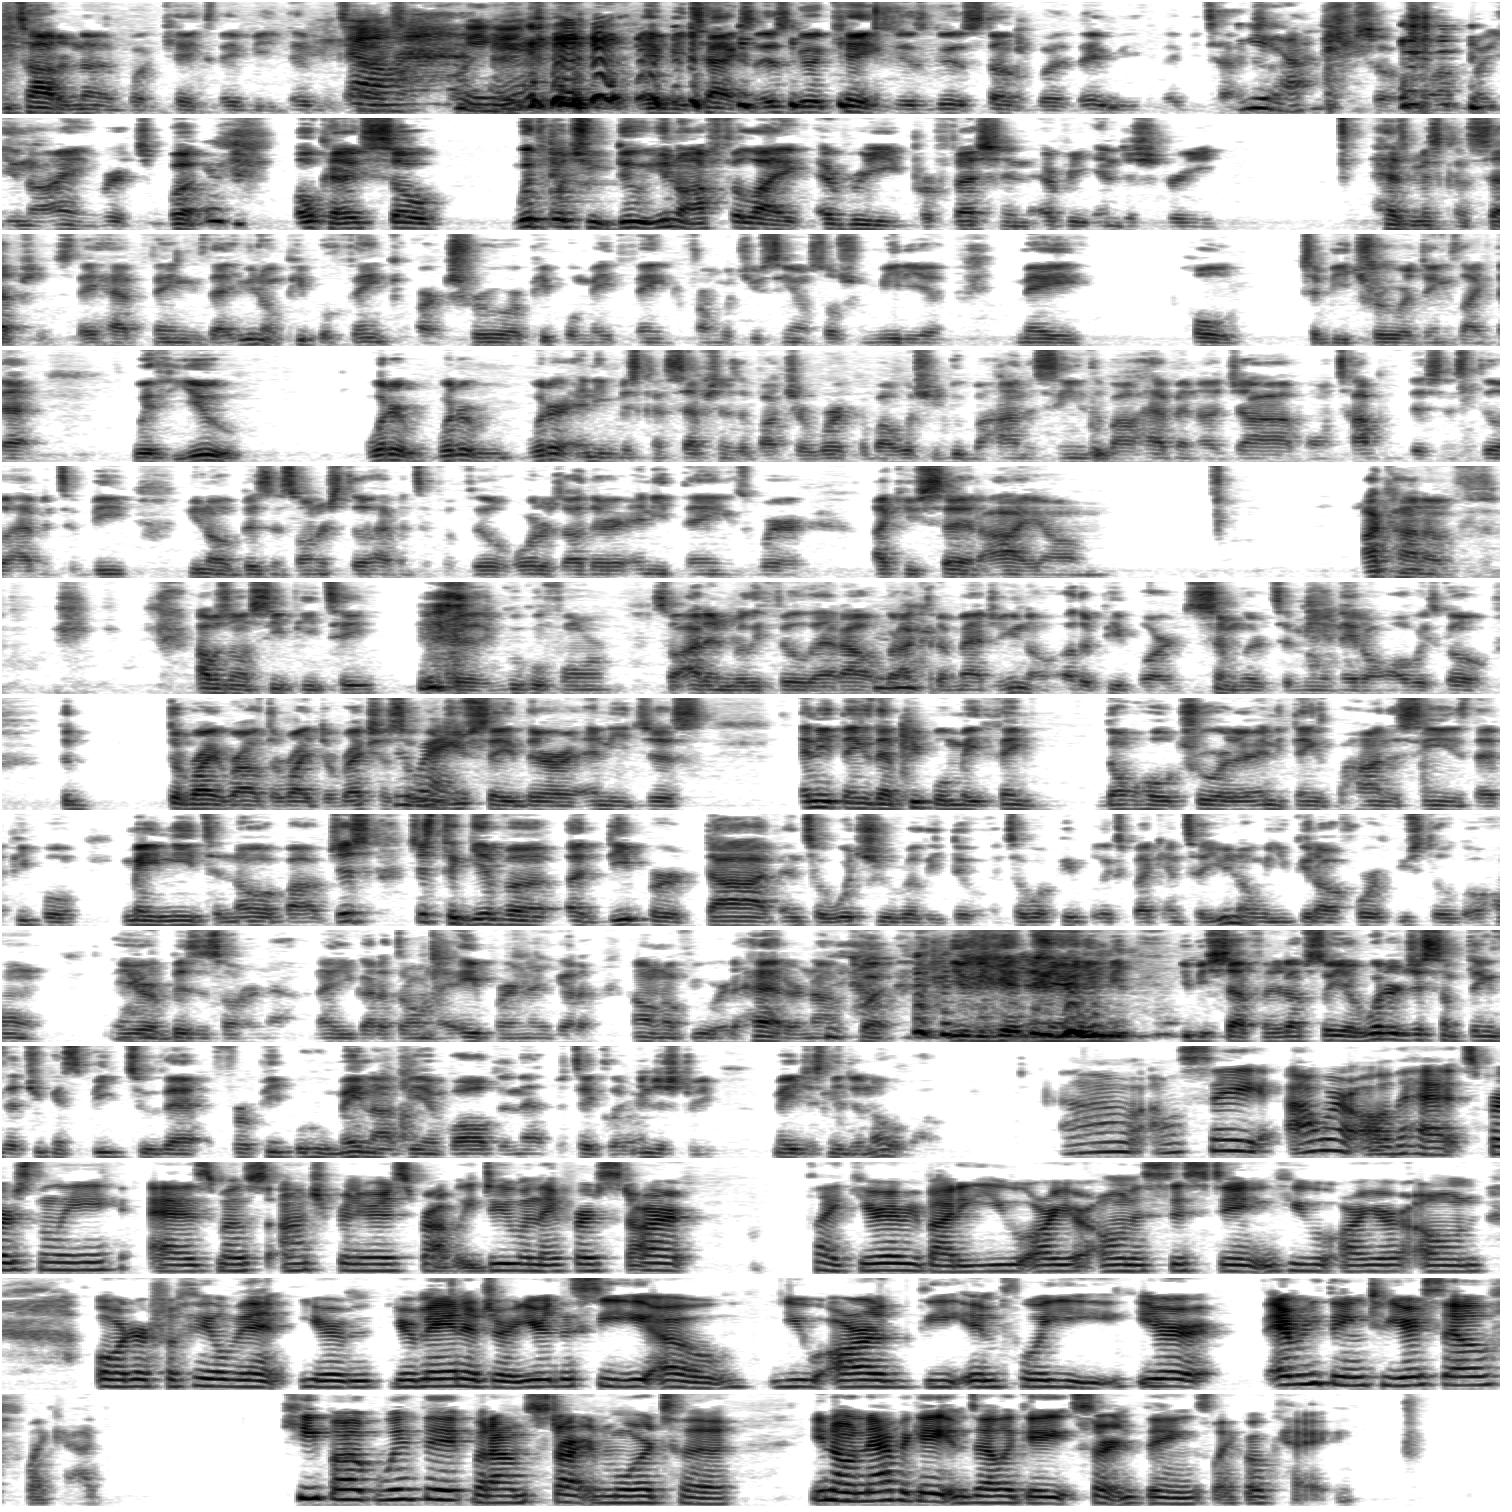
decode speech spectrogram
I'm tired of nothing but cakes. They be they be Oh, taxing. Like, yeah. they, they be taxing. It's good cake. It's good stuff, but they be they be taxing. Yeah. Sure. Um, but you know, I ain't rich. But okay, so with what you do, you know, I feel like every profession, every industry has misconceptions. They have things that you know people think are true, or people may think from what you see on social media may hold to be true, or things like that. With you, what are what are what are any misconceptions about your work, about what you do behind the scenes, about having a job on top of this and still having to be, you know, a business owner, still having to fulfill orders? Are there any things where, like you said, I um, I kind of, I was on CPT, the Google form, so I didn't really fill that out. But I could imagine, you know, other people are similar to me and they don't always go the the right route, the right direction. So would you say there are any just any things that people may think don't hold true? Are there any things behind the scenes that people may need to know about? Just just to give a, a deeper dive into what you really do, into what people expect, into you know when you get off work, you still go home. And you're a business owner now. Now you got to throw on the apron. Now you got to. I don't know if you wear the hat or not, but you be getting in there. You be you be shuffling it up. So yeah, what are just some things that you can speak to that for people who may not be involved in that particular industry may just need to know about? Um, I'll say I wear all the hats personally, as most entrepreneurs probably do when they first start. Like you're everybody. You are your own assistant. You are your own order fulfillment. You're your manager. You're the CEO. You are the employee. You're everything to yourself. Like I keep up with it, but I'm starting more to, you know, navigate and delegate certain things. Like okay,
